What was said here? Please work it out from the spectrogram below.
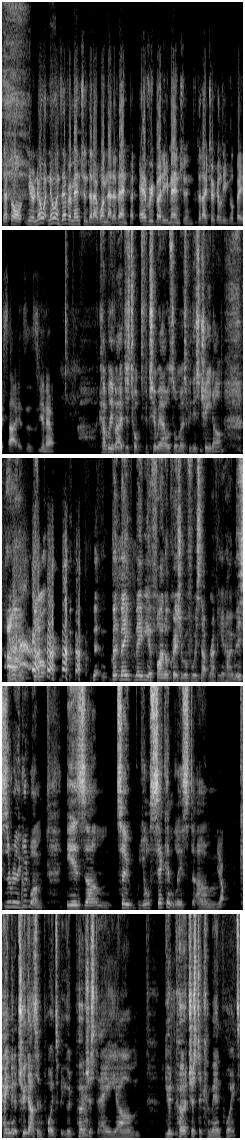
That's all. You know, no one, no one's ever mentioned that I won that event, but everybody mentions that I took a legal base sizes. You know, can't believe I just talked for two hours almost with this cheater. Um, but, but maybe, maybe, a final question before we start wrapping it home. This is a really good one. Is um, so your second list um, yep. came in at two thousand points, but you had purchased mm. a um, you had purchased a command point.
